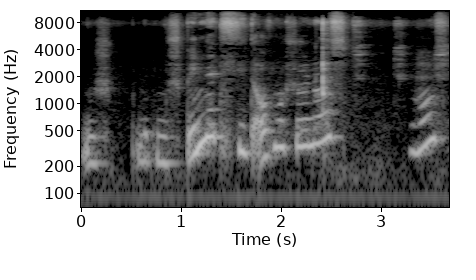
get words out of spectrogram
Mit einem Spinnnetz sieht auch noch schön aus. Haus.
